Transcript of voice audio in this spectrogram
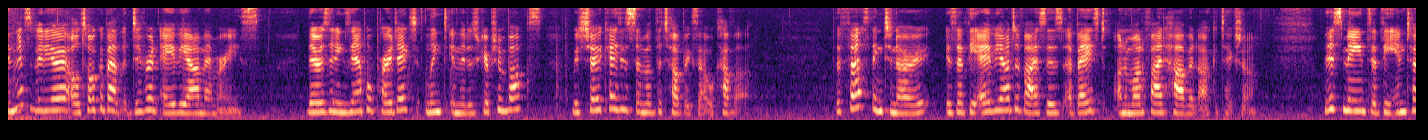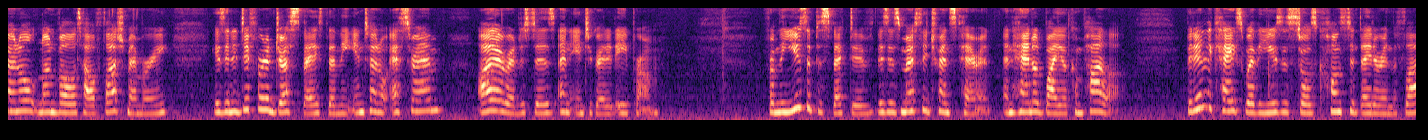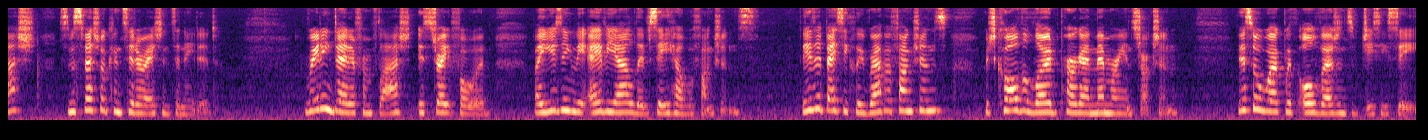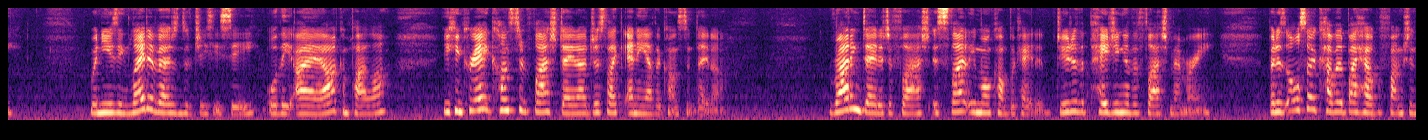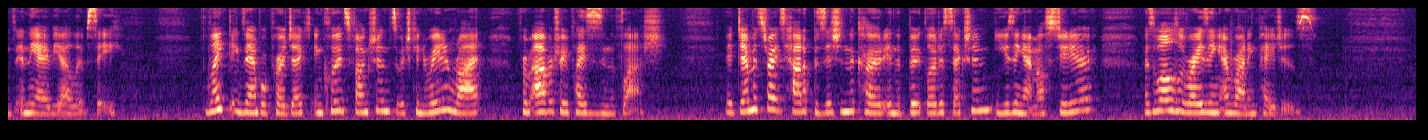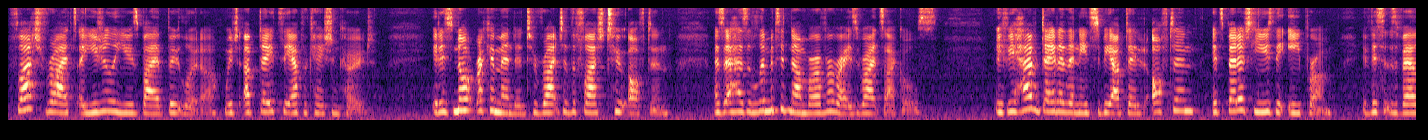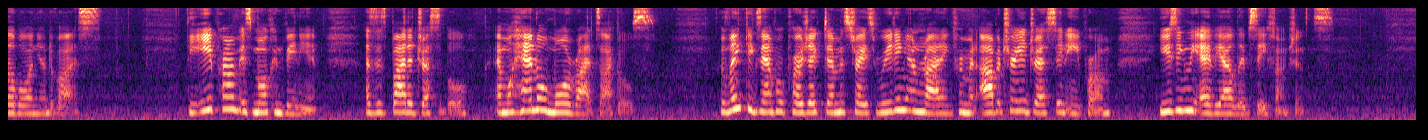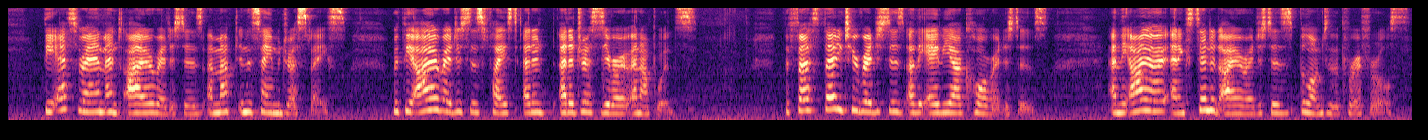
In this video, I'll talk about the different AVR memories. There is an example project linked in the description box, which showcases some of the topics I will cover. The first thing to know is that the AVR devices are based on a modified Harvard architecture. This means that the internal non-volatile flash memory is in a different address space than the internal SRAM, I.O. registers, and integrated EEPROM. From the user perspective, this is mostly transparent and handled by your compiler. But in the case where the user stores constant data in the flash, some special considerations are needed. Reading data from flash is straightforward by using the AVR libc helper functions. These are basically wrapper functions which call the load program memory instruction. This will work with all versions of GCC. When using later versions of GCC, or the IAR compiler, you can create constant flash data just like any other constant data. Writing data to flash is slightly more complicated due to the paging of the flash memory, but is also covered by helper functions in the AVR libc. The linked example project includes functions which can read and write from arbitrary places in the flash. It demonstrates how to position the code in the bootloader section using Atmel Studio, as well as erasing and writing pages. Flash writes are usually used by a bootloader, which updates the application code. It is not recommended to write to the flash too often, as it has a limited number of erase write cycles. If you have data that needs to be updated often, it's better to use the EEPROM if this is available on your device. The EEPROM is more convenient, as it's byte addressable, and will handle more write cycles. The linked example project demonstrates reading and writing from an arbitrary address in EEPROM using the AVR libc functions. The SRAM and IO registers are mapped in the same address space, with the IO registers placed at, a, at address 0 and upwards. The first 32 registers are the AVR core registers, and the IO and extended IO registers belong to the peripherals.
